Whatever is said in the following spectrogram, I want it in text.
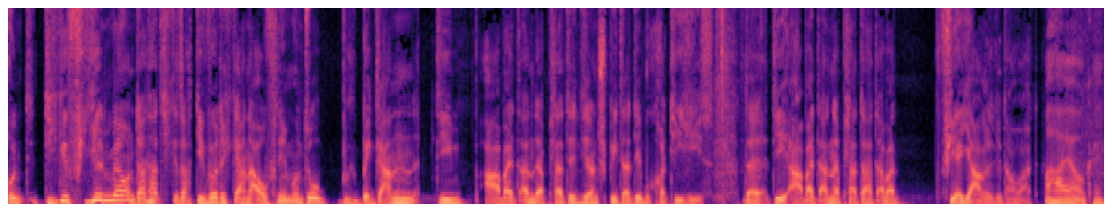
Und die gefielen mir und dann hatte ich gesagt, die würde ich gerne aufnehmen. Und so begann die Arbeit an der Platte, die dann später Demokratie hieß. Die Arbeit an der Platte hat aber vier Jahre gedauert. Ah ja, okay.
